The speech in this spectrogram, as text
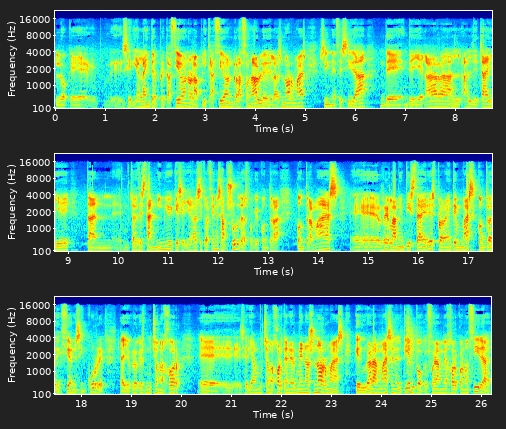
lo que eh, sería la interpretación o la aplicación razonable de las normas sin necesidad de, llegar al detalle tan eh, muchas veces tan nimio y que se llega a situaciones absurdas porque contra, contra más eh, reglamentista eres probablemente más contradicciones incurre yo creo que es mucho mejor eh, sería mucho mejor tener menos normas que duraran más en el tiempo que fueran mejor conocidas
